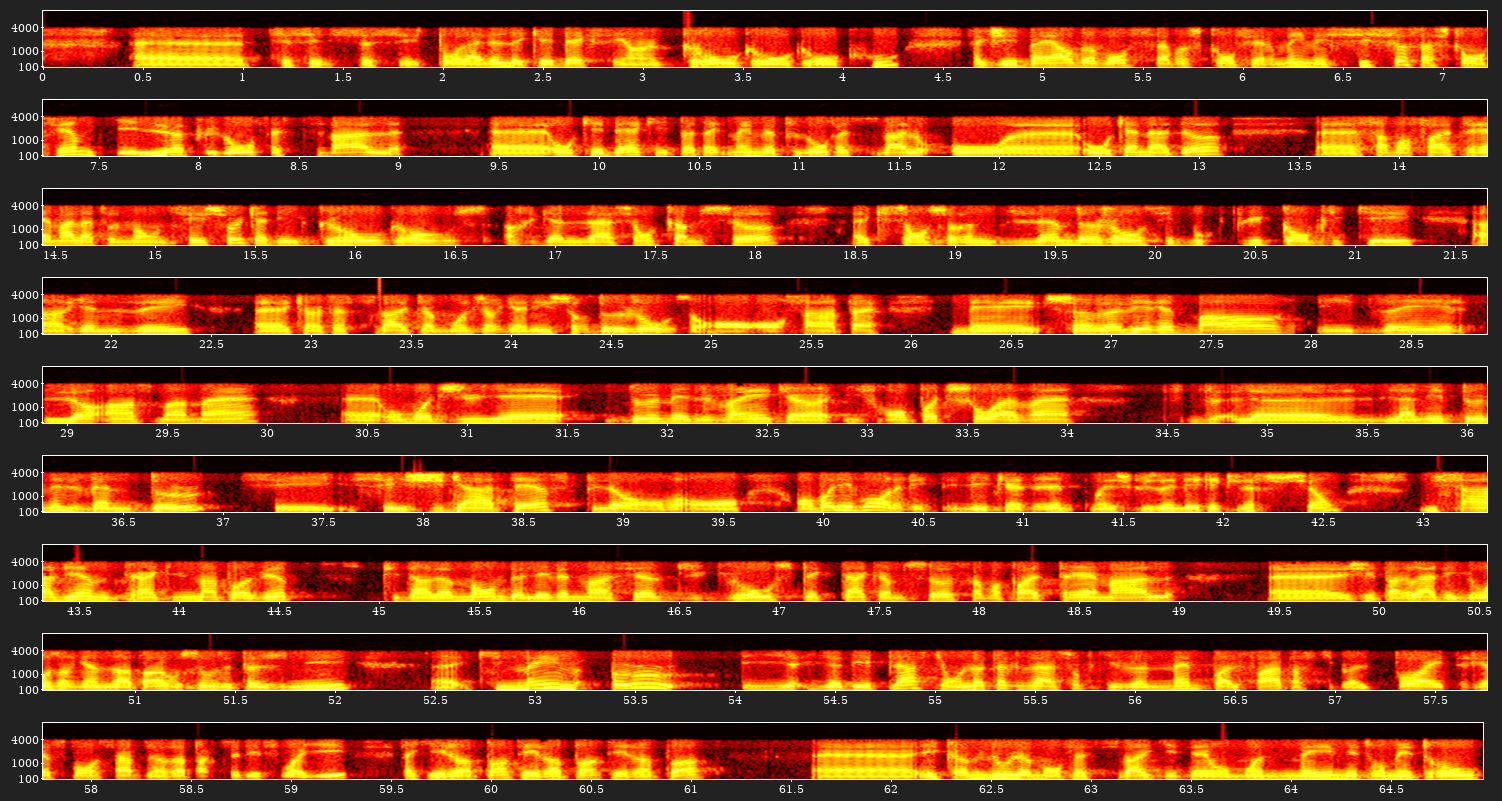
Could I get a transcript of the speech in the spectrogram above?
Euh, c'est, pour la ville de Québec, c'est un gros, gros, gros coup. J'ai bien hâte de voir si ça va se confirmer. Mais si ça, ça se confirme, qui est le plus gros festival euh, au Québec et peut-être même le plus gros festival au, euh, au Canada, euh, ça va faire très mal à tout le monde. C'est sûr qu'il y a des gros, grosses organisations comme ça qui sont sur une dizaine de jours. C'est beaucoup plus compliqué à organiser qu'un festival comme moi que j'organise sur deux jours. On, s'entend. Mais se revirer de bord et dire là en ce moment, au mois de juillet 2020, qu'ils feront pas de show avant l'année 2022, c'est gigantesque. Puis là, on va, on, va les voir, les, les, les récursions. Ils s'en viennent tranquillement, pas vite. Puis dans le monde de l'événementiel, du gros spectacle comme ça, ça va faire très mal. Euh, j'ai parlé à des gros organisateurs aussi aux États-Unis euh, qui, même eux, il y, a- des places qui ont l'autorisation et qui veulent même pas le faire parce qu'ils veulent pas être responsables de repartir des foyers. Fait qu'ils reportent et reportent et reportent. Euh, et comme nous, là, mon festival qui était au mois de mai, Métro Métro,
